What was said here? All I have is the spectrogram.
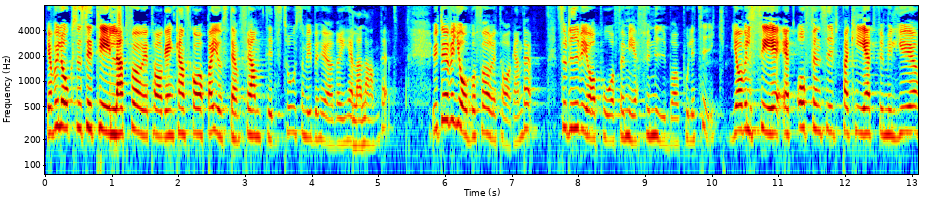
Jag vill också se till att företagen kan skapa just den framtidstro som vi behöver i hela landet. Utöver jobb och företagande så driver jag på för mer förnybar politik. Jag vill se ett offensivt paket för miljö,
